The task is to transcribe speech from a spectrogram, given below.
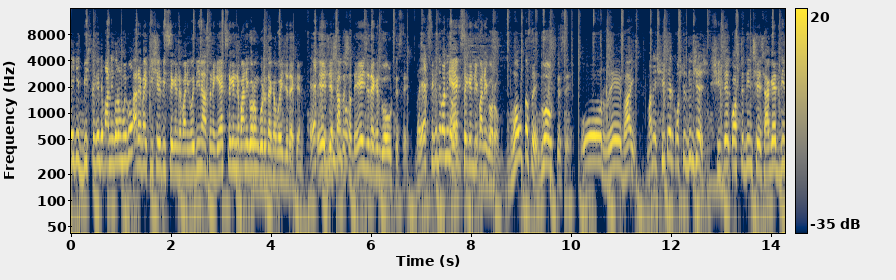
নাকি বিশ সেকেন্ডে পানি গরম হইব? আরে ভাই কিসের বিশ সেকেন্ডে পানি? ওই দিন আছে নাকি? সেকেন্ডে পানি গরম করে দেখাবো এই যে দেখেন। এই যে সাথে সাথে এই যে দেখেন ধোয়া উঠতেছে। ভাই সেকেন্ডে পানি গরম? সেকেন্ডে পানি গরম। ধোয়া উঠতেছে? ধোয়া উঠতেছে। ও রে ভাই মানে শীতের কষ্টের দিন শেষ? শীতের কষ্টের দিন শেষ। আগের দিন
